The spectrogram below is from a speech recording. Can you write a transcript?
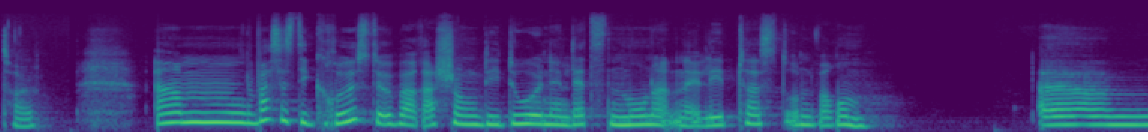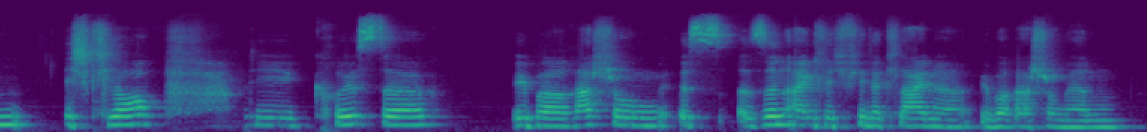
Toll. Ähm, was ist die größte Überraschung, die du in den letzten Monaten erlebt hast und warum? Ähm, ich glaube, die größte Überraschung ist, sind eigentlich viele kleine Überraschungen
